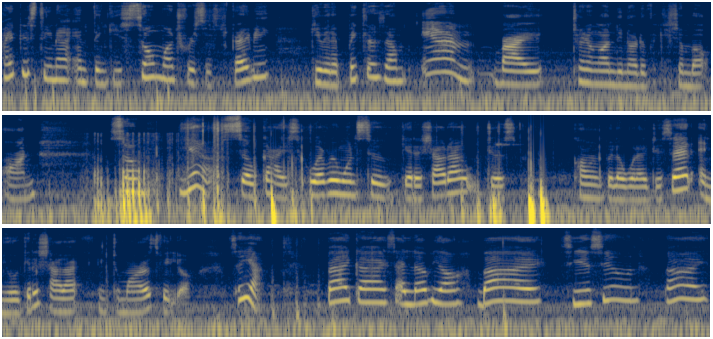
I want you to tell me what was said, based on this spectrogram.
hi Christina and thank you so much for subscribing. Give it a big thumbs up and by turning on the notification bell on. So yeah, so guys, whoever wants to get a shout out, just comment below what I just said and you will get a shout out in tomorrow's video. So yeah. Bye, guys. I love y'all. Bye. See you soon. Bye.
